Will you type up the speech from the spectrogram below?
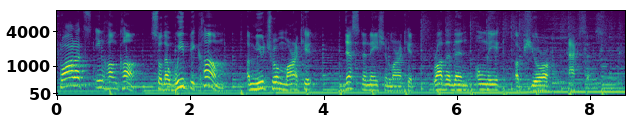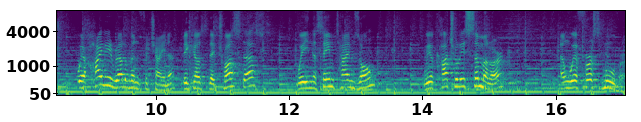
products in Hong Kong so that we become a mutual market, destination market, rather than only a pure access. We're highly relevant for China because they trust us. We're in the same time zone. We are culturally similar, and we're first mover.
